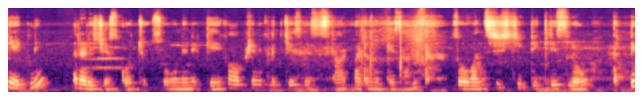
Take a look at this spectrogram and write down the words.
కేక్ని రెడీ చేసుకోవచ్చు. సో నేను కేక్ ఆప్షన్ క్లిక్ చేసేసి స్టార్ట్ బటన్ నొక్కేసాను సో వన్ సిక్స్టీ డిగ్రీస్లో థర్టీ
